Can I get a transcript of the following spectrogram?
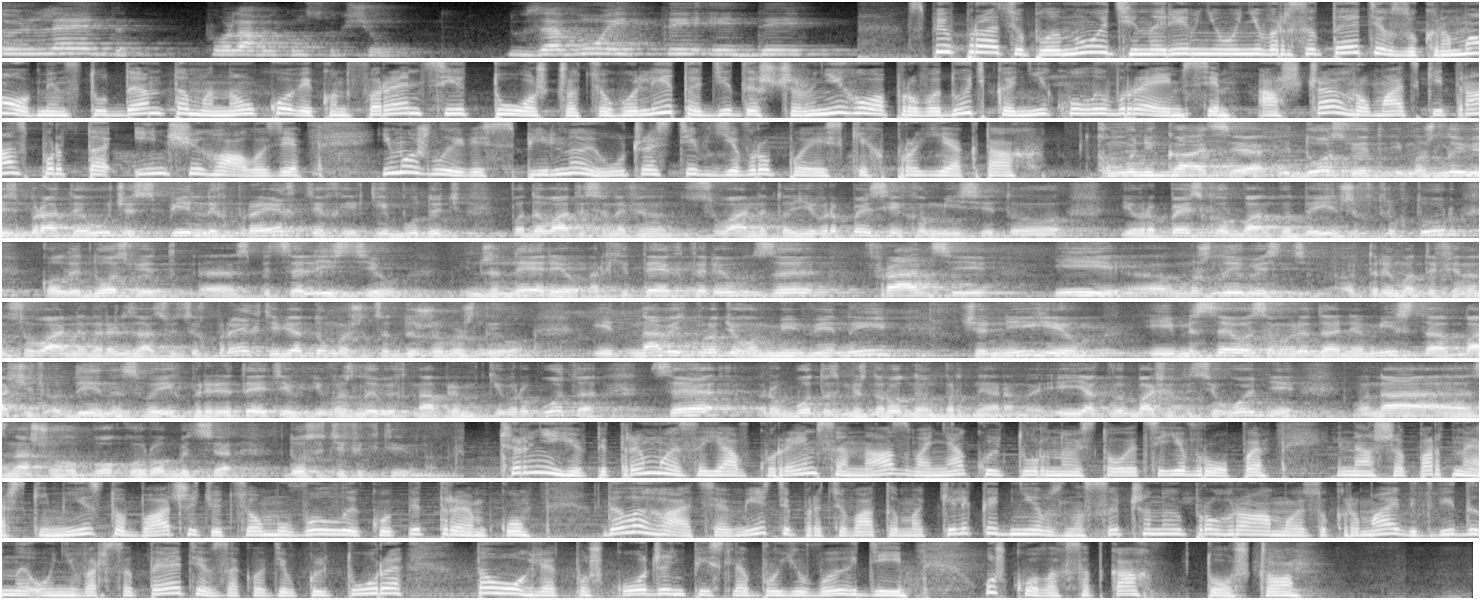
Співпрацю планують і на рівні університетів, зокрема обмін студентами, наукові конференції. Тощо цього літа діти з Чернігова проведуть канікули в Реймсі, а ще громадський транспорт та інші галузі, і можливість спільної участі в європейських проєктах. Комунікація і досвід, і можливість брати участь в спільних проєктах, які будуть подаватися на фінансування то Європейської комісії, то Європейського банку, до інших структур, коли досвід е, спеціалістів, інженерів, архітекторів з Франції і е, можливість отримати фінансування на реалізацію цих проєктів, я думаю, що це дуже важливо. І навіть протягом війни Чернігів і місцеве самоврядування міста бачить один із своїх пріоритетів і важливих напрямків роботи це робота з міжнародними партнерами. І як ви бачите сьогодні, вона е, з нашого боку робиться досить ефективно. Чернігів підтримує заявку Реймса на звання культурної столиці Європи. І наше партнерське місто бачить у цьому велику підтримку. Делегація в місті працюватиме кілька днів з насиченою програмою, зокрема відвідини університетів, закладів культури та огляд пошкоджень після бойових дій у школах, садках тощо.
